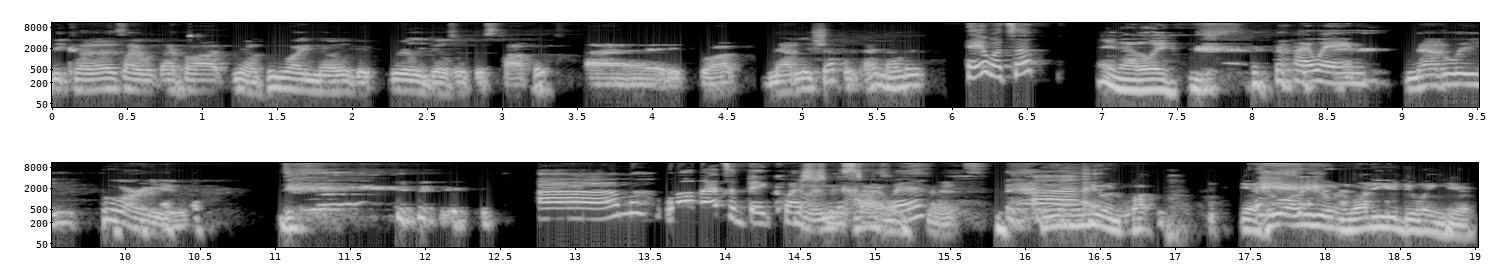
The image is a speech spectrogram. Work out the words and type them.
because I, I thought, you know, who do I know that really deals with this topic, I brought Natalie Shepard. Hi, Natalie. Hey, what's up? hey, Natalie. Hi, Wayne. Natalie, who are you? Um, well, that's a big question in to start with. sense. Who are Uh, you and what? Yeah, who are you and what are you doing here?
